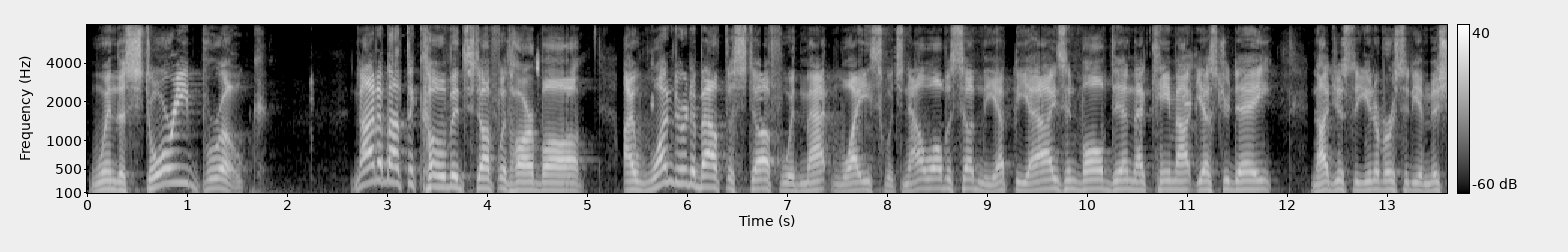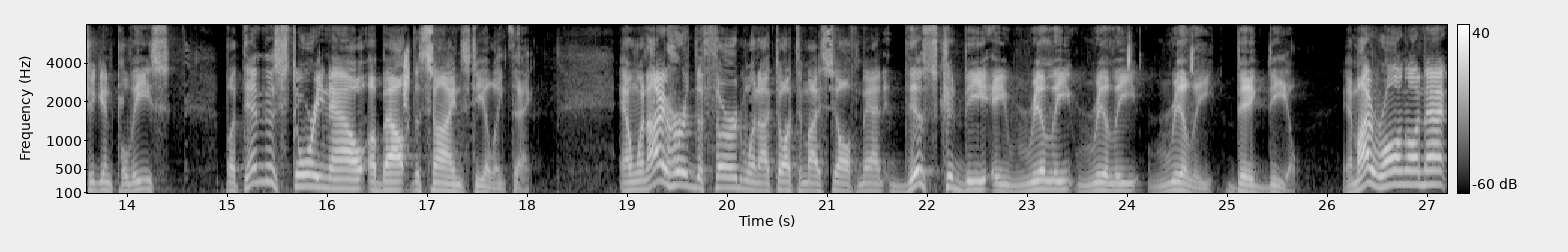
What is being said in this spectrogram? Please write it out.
when the story broke, not about the COVID stuff with Harbaugh. I wondered about the stuff with Matt Weiss, which now all of a sudden the FBI is involved in. That came out yesterday, not just the University of Michigan police. But then this story now about the sign stealing thing. And when I heard the third one, I thought to myself, man, this could be a really, really, really big deal. Am I wrong on that?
